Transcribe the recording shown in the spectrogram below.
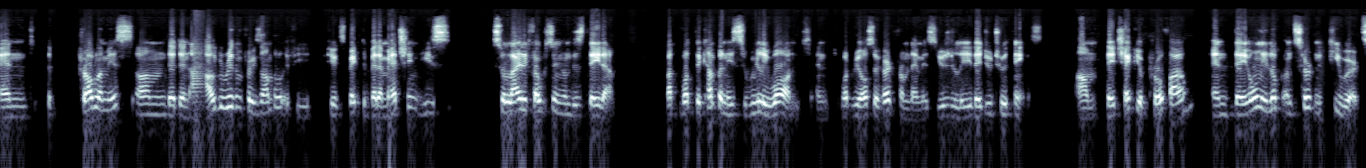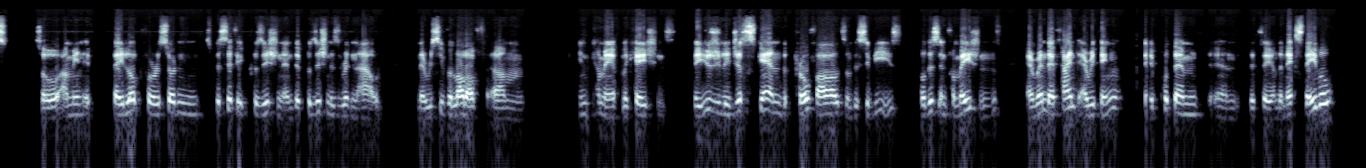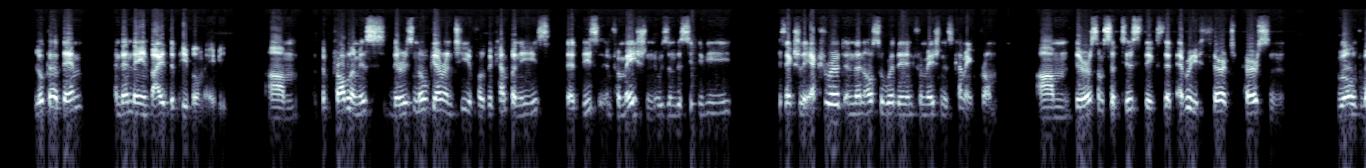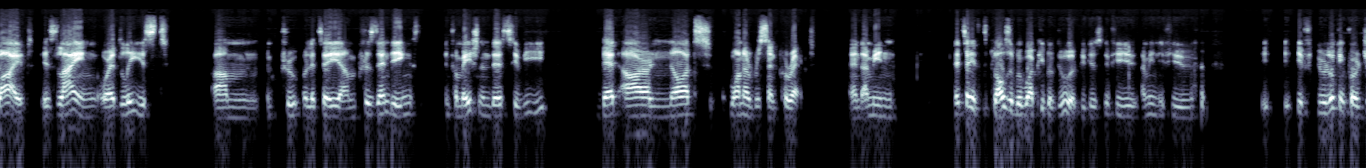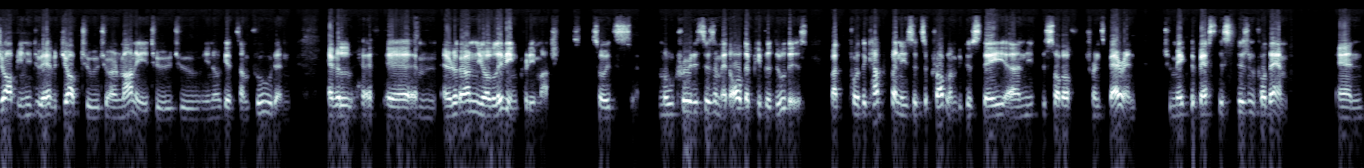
And the problem is um, that an algorithm for example if you if you expect a better matching he's slightly focusing on this data. But what the companies really want and what we also heard from them is usually they do two things. Um, they check your profile and they only look on certain keywords. So i mean if they look for a certain specific position and the position is written out they receive a lot of um, incoming applications. They usually just scan the profiles of the CVs for this information, and when they find everything, they put them, in, let's say, on the next table, look at them, and then they invite the people maybe. Um, the problem is there is no guarantee for the companies that this information who's in the CV is actually accurate, and then also where the information is coming from. Um, there are some statistics that every third person worldwide is lying or at least um, improve, let's say um, presenting information in their CV that are not 100% correct. And I mean, let's say it's plausible why people do it because if you, I mean, if you if you're looking for a job, you need to have a job to, to earn money, to, to you know get some food and have, a, have um, earn your living pretty much. So it's no criticism at all that people do this. But for the companies, it's a problem because they uh, need the sort of transparent to make the best decision for them. And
